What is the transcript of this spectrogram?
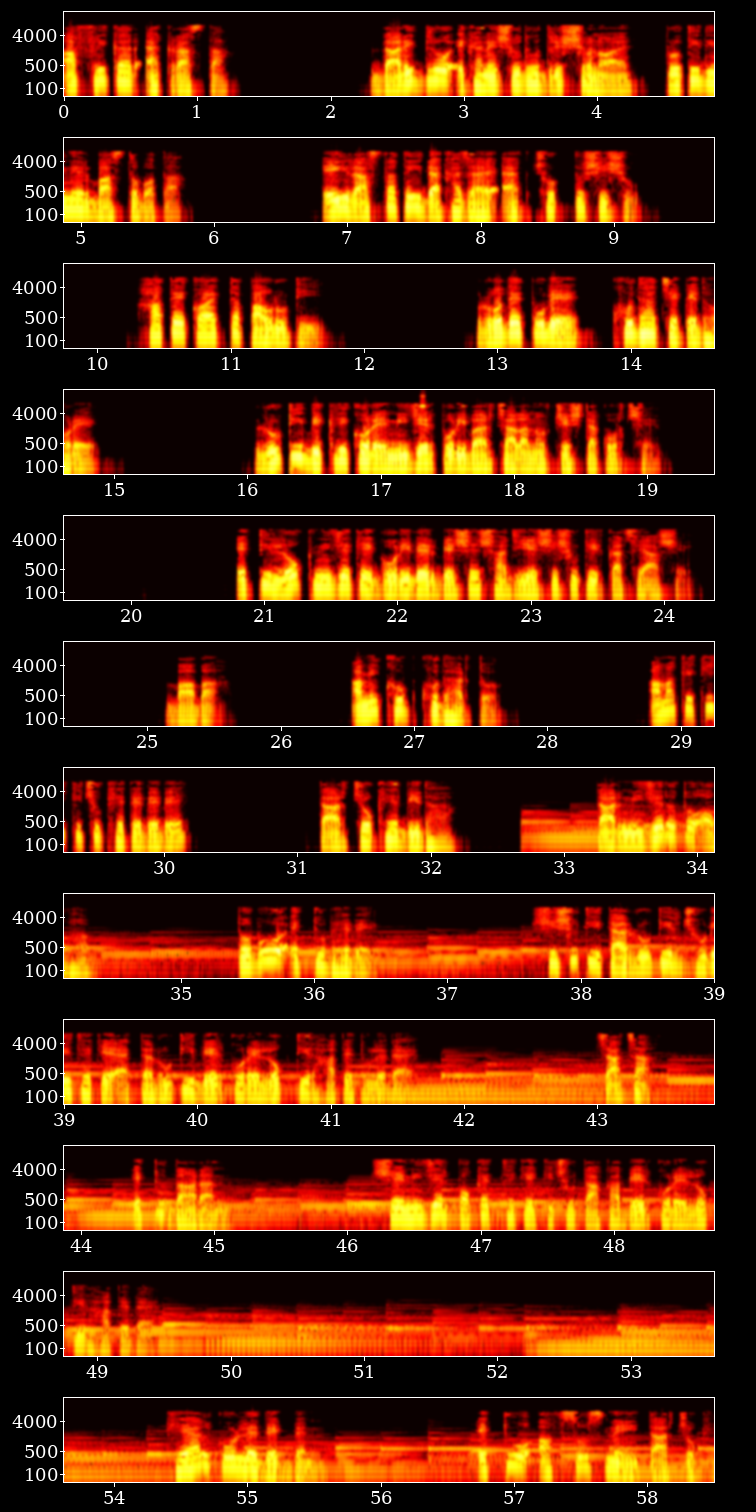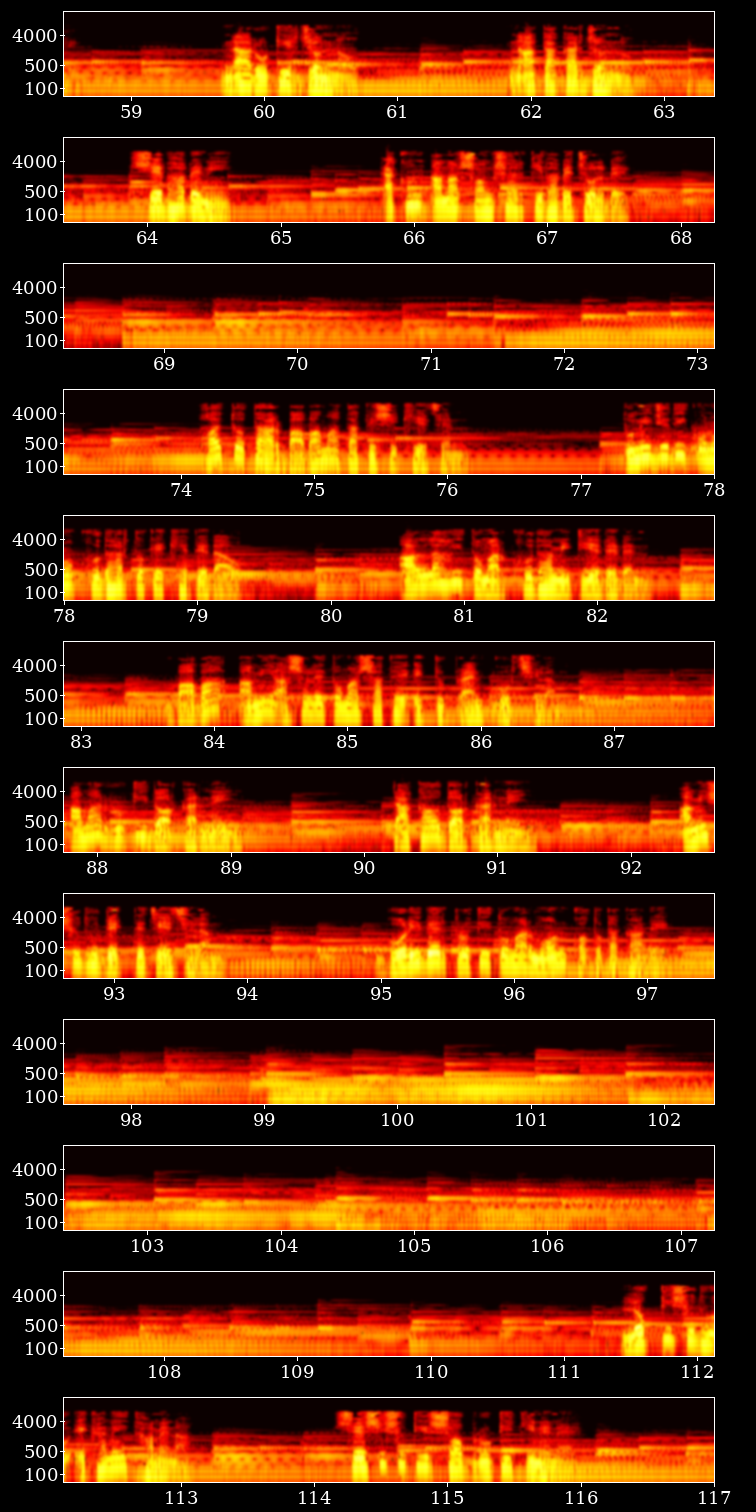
আফ্রিকার এক রাস্তা। দারিদ্র্য এখানে শুধু দৃশ্য নয়, প্রতিদিনের বাস্তবতা। এই রাস্তাতেই দেখা যায় এক ছোট্ট শিশু। হাতে কয়েকটা পাউরুটি। রোদে পুড়ে ক্ষুধা চেপে ধরে। রুটি বিক্রি করে নিজের পরিবার চালানোর চেষ্টা করছে। একটি লোক নিজেকে গরিবের বেশে সাজিয়ে শিশুটির কাছে আসে। বাবা, আমি খুব ক্ষুধার্ত। আমাকে কি কিছু খেতে দেবে? তার চোখে দ্বিধা। তার নিজেরও তো অভাব। তবুও একটু ভেবে। শিশুটি তার রুটির ঝুড়ি থেকে একটা রুটি বের করে লোকটির হাতে তুলে দেয়। চাচা, একটু দাঁড়ান। সে নিজের পকেট থেকে কিছু টাকা বের করে লোকটির হাতে দেয়। খেয়াল করলে দেখবেন একটুও আফসোস নেই তার চোখে। না রুটির জন্য, না টাকার জন্য। সে ভাবেনি এখন আমার সংসার কীভাবে চলবে? হয়তো তার বাবা মা তাকে শিখিয়েছেন। তুমি যদি কোনো ক্ষুধার্তকে খেতে দাও, আল্লাহই তোমার ক্ষুধা মিটিয়ে দেবেন। বাবা, আমি আসলে তোমার সাথে একটু প্র্যাঙ্ক করছিলাম। আমার রুটি দরকার নেই। টাকাও দরকার নেই। আমি শুধু দেখতে চেয়েছিলাম। গরিবের প্রতি তোমার মন কতটা কাঁদে। লোকটি শুধু এখানেই থামে না। সে শিশুটির সব রুটি কিনে নেয়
